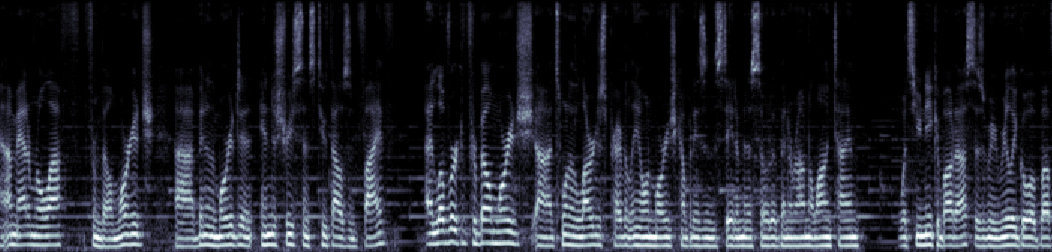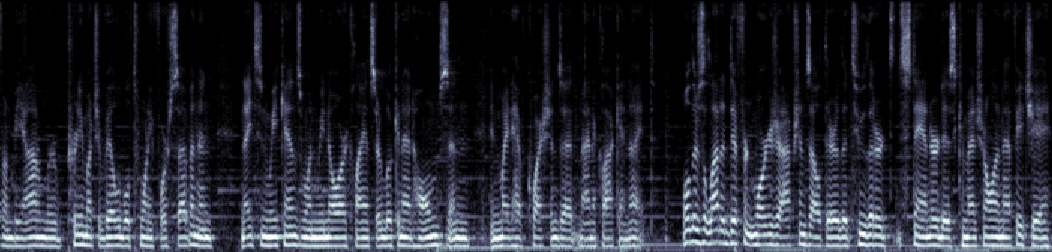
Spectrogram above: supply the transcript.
I'm Adam Rolloff from Bell Mortgage. Uh, I've been in the mortgage industry since 2005. I love working for Bell Mortgage. Uh, it's one of the largest privately owned mortgage companies in the state of Minnesota. Been around a long time. What's unique about us is we really go above and beyond. We're pretty much available 24-7 and nights and weekends when we know our clients are looking at homes and, and might have questions at 9 o'clock at night. Well, there's a lot of different mortgage options out there. The two that are standard is conventional and FHA.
